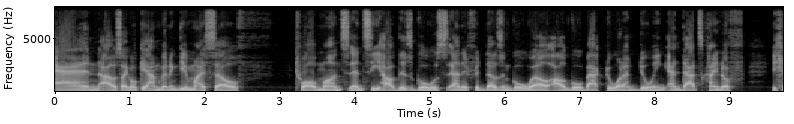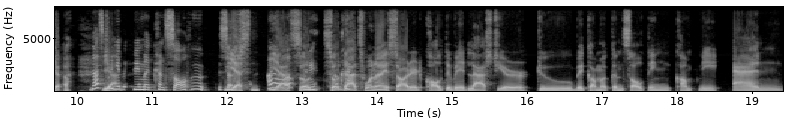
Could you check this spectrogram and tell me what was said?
And I was like, okay, I'm going to give myself 12 months and see how this goes and if it doesn't go well, I'll go back to what I'm doing. And that's kind of yeah that's yeah. when you became a consultant yes oh, yeah okay. so so okay. that's when i started cultivate last year to become a consulting company and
